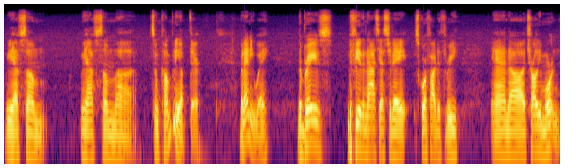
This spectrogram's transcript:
We have some we have some uh, some company up there. But anyway, the Braves defeated the Nats yesterday, score five to three, and uh, Charlie Morton,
